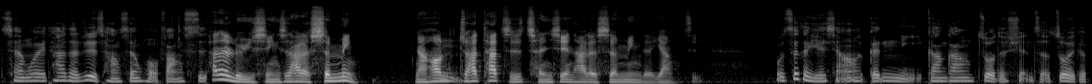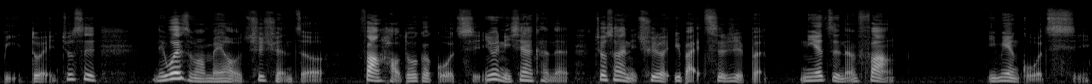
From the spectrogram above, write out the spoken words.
成为他的日常生活方式。他的旅行是他的生命，然后就他他只是呈现他的生命的样子。嗯，我这个也想要跟你刚刚做的选择做一个比对，就是。你为什么没有去选择放好多个国旗？因为你现在可能就算你去了一百次日本，你也只能放一面国旗。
